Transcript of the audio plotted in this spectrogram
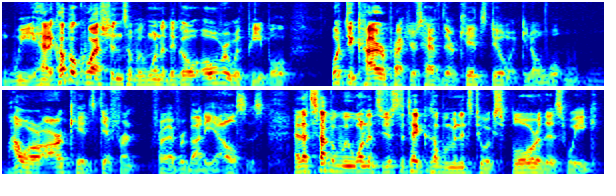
we had a couple questions that we wanted to go over with people. What do chiropractors have their kids doing? You know, wh- how are our kids different from everybody else's? And that's something we wanted to just to take a couple minutes to explore this week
